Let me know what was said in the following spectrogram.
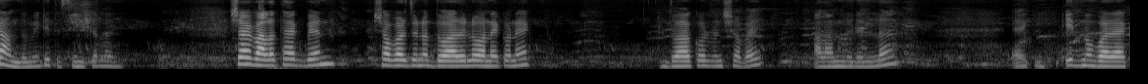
রান্ধো মিটিতে চিনতে লাগে সবাই ভালো থাকবেন, সবার জন্য দোয়া রইল অনেক অনেক। দোয়া করবেন সবাই, আলহামদুলিল্লাহ। একই, ঈদ মুবারক।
